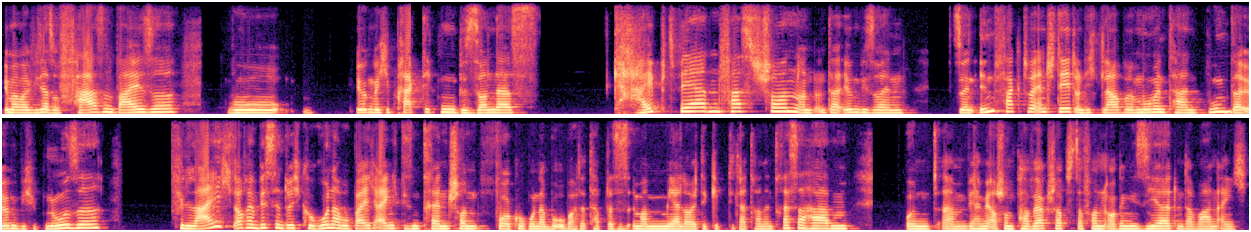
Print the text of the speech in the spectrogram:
immer mal wieder so phasenweise, wo irgendwelche Praktiken besonders gehypt werden fast schon und, und da irgendwie so ein, so ein In-Faktor entsteht. Und ich glaube, momentan boomt da irgendwie Hypnose. Vielleicht auch ein bisschen durch Corona, wobei ich eigentlich diesen Trend schon vor Corona beobachtet habe, dass es immer mehr Leute gibt, die daran Interesse haben. Und ähm, wir haben ja auch schon ein paar Workshops davon organisiert und da waren eigentlich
